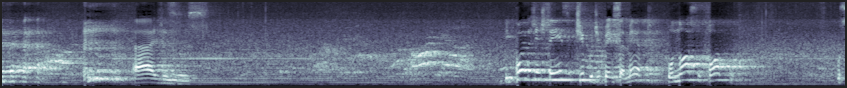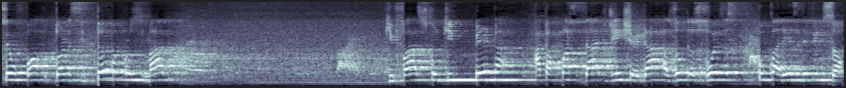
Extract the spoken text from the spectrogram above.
Ai, Jesus. E quando a gente tem esse tipo de pensamento, o nosso foco, o seu foco torna-se tão aproximado que faz com que perca a capacidade de enxergar as outras coisas com clareza e definição.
